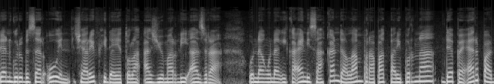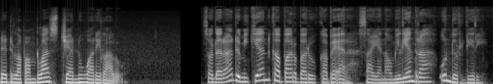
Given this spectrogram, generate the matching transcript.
dan Guru Besar UIN Syarif Hidayatullah Azyumardi Azra. Undang-Undang IKN disahkan dalam perapat paripurna DPR pada 18 Januari lalu. Saudara, demikian kabar baru KBR. Saya Naomi Liandra, undur diri.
